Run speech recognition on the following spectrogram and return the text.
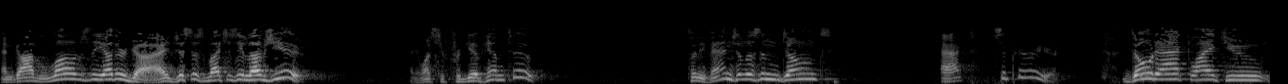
And God loves the other guy just as much as He loves you. And He wants to forgive him too. So in evangelism, don't act superior. Don't act like you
